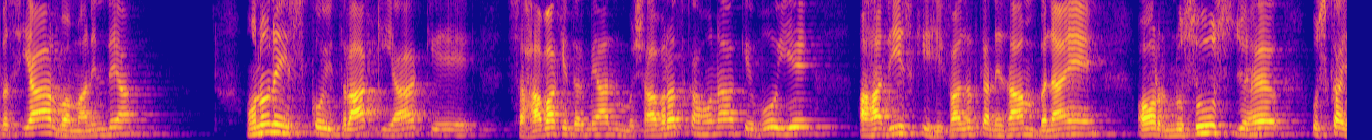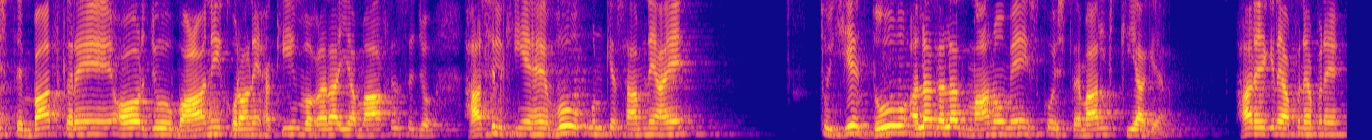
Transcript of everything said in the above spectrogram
بسیار و مانندیاں انہوں نے اس کو اطلاق کیا کہ صحابہ کے درمیان مشاورت کا ہونا کہ وہ یہ احادیث کی حفاظت کا نظام بنائیں اور نصوص جو ہے اس کا استعمال کریں اور جو معانی قرآن حکیم وغیرہ یا ماخذ سے جو حاصل کیے ہیں وہ ان کے سامنے آئیں۔ تو یہ دو الگ الگ معنوں میں اس کو استعمال کیا گیا۔ ہر ایک نے اپنے اپنے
